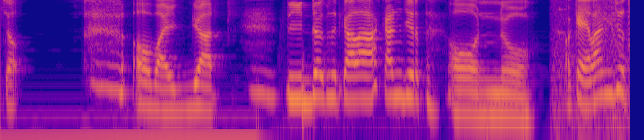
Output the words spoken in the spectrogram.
cok. Oh my god, tidak bisa dikalahkan Jirt. Oh no. Oke lanjut.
